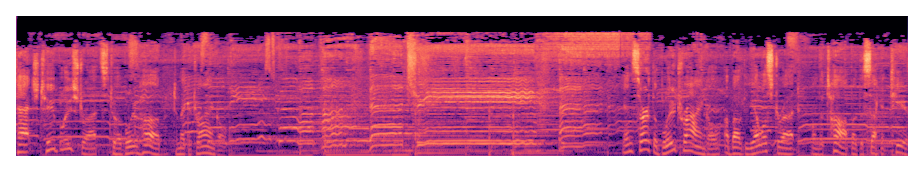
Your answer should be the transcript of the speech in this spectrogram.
Attach two blue struts to a blue hub to make a triangle. Insert the blue triangle above the yellow strut on the top of the second tier.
